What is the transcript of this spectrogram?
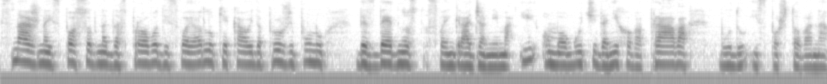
snažna i sposobna da sprovodi svoje odluke kao i da pruži punu bezbednost svojim građanima i omogući da njihova prava budu ispoštovana.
